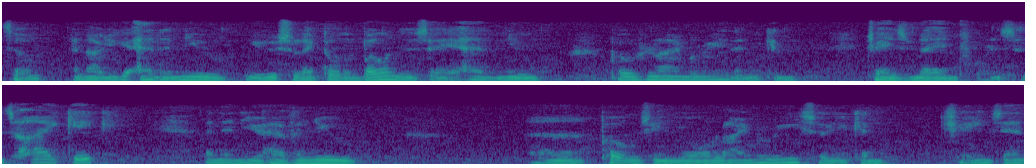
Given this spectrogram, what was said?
So, and now you add a new, you select all the bones and say add new pose library, then you can change the name, for instance, high kick, and then you have a new uh, pose in your library, so you can change that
